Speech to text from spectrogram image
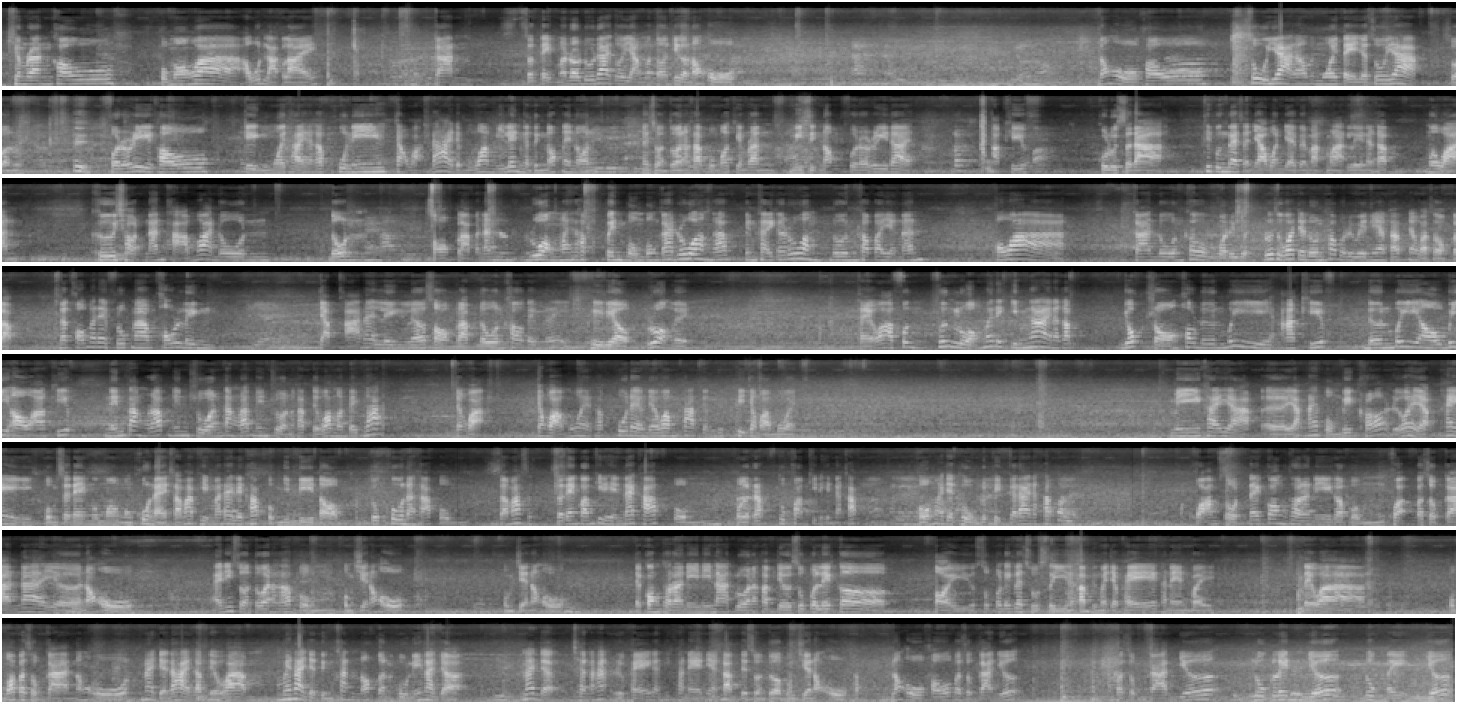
เคียมรันเขาผมมองว่าอาวุธหลากหลาย การสเต็ปมันเราดูได้ตัวอย่างมันตอนเจอกับน้องโอน้องโอเขาสู้ยากนะเป็นมวยเตะจะสู้ยากส่วนเฟอร์รารี่เขา เก่งมวยไทยนะครับคู่นี้จังหวะได้แต่ผมว่ามีเล่นกันถึงน็อกแน่นอน ในส่วนตัวนะครับ ผมว่าเคมรันมีสิทธิ์น็อกฟอร์รารี่ได้อาคิฟกูรุสดา ที่เพิ่งได้สัญญาวันใหญ่ไปหมาดๆเลยนะครับ เมื่อวาน คือช็อตนั้นถามว่าโดนโดนศอกกลับอันนั้นร่วงไหมครับ เป็นผมผมก็ร่วงครับ เป็นใครก็ร่วงโดนเข้าไปอย่างนั้น เพราะว่าการโดนเข้าบริเวณรู้สึกว่าจะโดนเข้าบริเวณนี้ครับจังหวะศอกกลับ แล้วเขาไม่ได้ฟลุกนะครับเขาเล็ง จับขาได้เล็งแล้วสอกกลับโดนเข้าเต็มเลยทีเดียวร่วงเลย แต่ว่าพึ่งพึ่งหลวงไม่ได้กินง่ายนะครับ ยกสองเขาเดินบี้อาคิฟเดินบี้เอาบี้เอาอาคิฟเน้นตั้งรับเน้นสวนตั้งรับเน้นสวนนะครับ แต่ว่ามันไปพลาดจังหวะ จังหวะมวยครับพูดได้อย่างเดียวว่าพลาดกันที่จังหวะมวย มีใครอยากเอออยากให้ผมวิเคราะห์ หรือว่าอยากให้ผมแสดงมุมมองของคู่ไหน สามารถพิมพ์มาได้เลยครับ ผมยินดีตอบทุกคู่นะครับ ผมสามารถแสดงความคิดเห็นได้ครับ ผมเปิดรับทุกความคิดเห็นนะครับ ผมอาจจะถูกหรือผิดก็ได้นะครับ ความสดได้กล้องธรณีครับผมประสบการณ์ได้เออน้องโอไอ้นี่ส่วนตัวนะครับ ผมผมเชียร์น้องโอผมเชียร์น้องโอแต่กล้องธรณีนี่น่ากลัวนะครับ เจอซุปเปอร์เล็กก็ต่อยซุปเปอร์เล็กได้สูสีนะครับ ถึงแม้จะแพ้คะแนนไป แต่ว่า ผมว่าประสบการณ์น้องโอน่าจะได้ครับแต่ว่าไม่น่าจะถึงขั้นน็อกกันคู่นี้น่าจะน่าจะชนะหรือแพ้กันที่คะแนนเนี่ยครับแต่ส่วนตัวผมเชียร์น้องโอครับ น้องโอเขาประสบการณ์เยอะ ประสบการณ์เยอะ ลูกเล่นเยอะ ลูกเตะเยอะ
